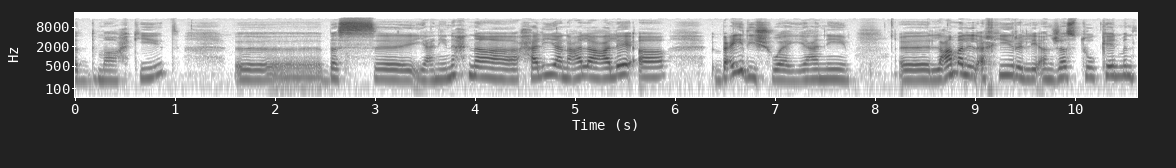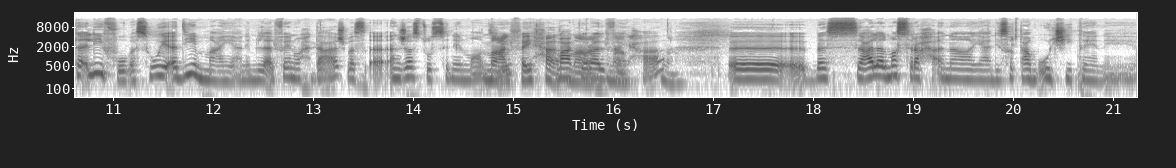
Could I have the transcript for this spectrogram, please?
قد ما حكيت. آه بس آه يعني نحن حاليا على علاقة بعيدة شوي. يعني العمل الأخير اللي أنجزته كان من تأليفه بس هو قديم معي يعني من 2011 بس أنجزته السنة الماضية مع الفيحاء مع, مع كورال الفيحاء نعم. نعم. بس على المسرح أنا يعني صرت عم بقول شيء ثاني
